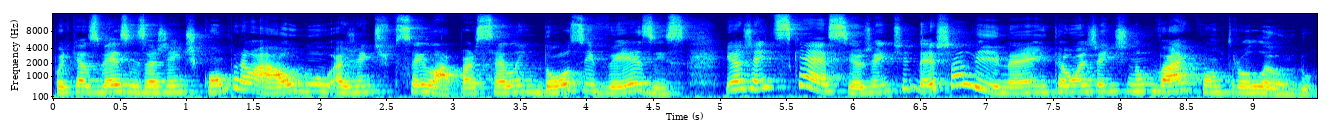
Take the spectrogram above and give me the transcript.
porque às vezes a gente compra algo, a gente, sei lá, parcela em 12 vezes e a gente esquece, a gente deixa ali, né? Então a gente não vai controlando.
